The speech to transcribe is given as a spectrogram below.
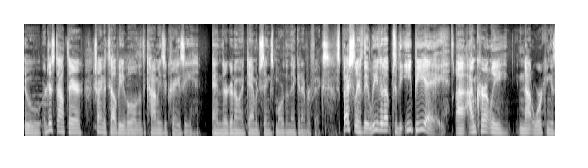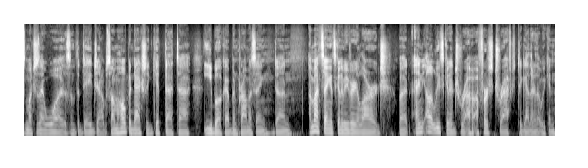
who are just out there trying to tell people that the commies are crazy and they're going to damage things more than they could ever fix, especially if they leave it up to the EPA. Uh, I'm currently not working as much as I was at the day job, so I'm hoping to actually get that uh, ebook I've been promising done. I'm not saying it's going to be very large, but I'll at least get a, dra- a first draft together that we can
